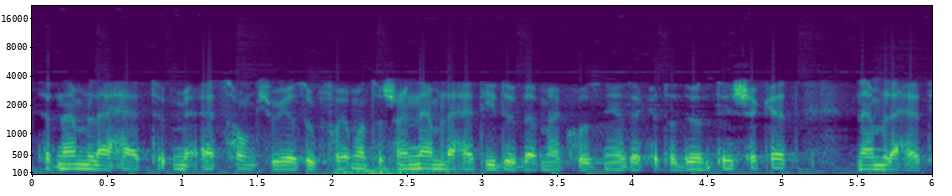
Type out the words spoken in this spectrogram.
Tehát nem lehet, ezt hangsúlyozunk folyamatosan, hogy nem lehet időben meghozni ezeket a döntéseket, nem lehet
